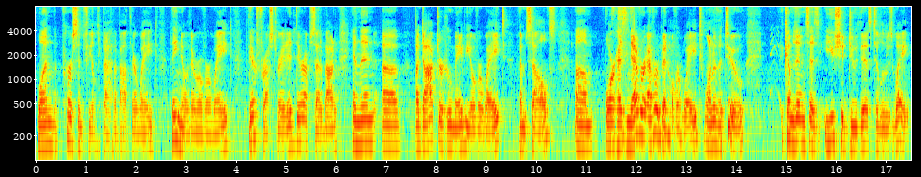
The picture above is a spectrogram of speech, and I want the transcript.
one, the person feels bad about their weight. They know they're overweight. They're frustrated. They're upset about it. And then uh, a doctor who may be overweight themselves um, or has never ever been overweight, one of the two, comes in and says, You should do this to lose weight.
